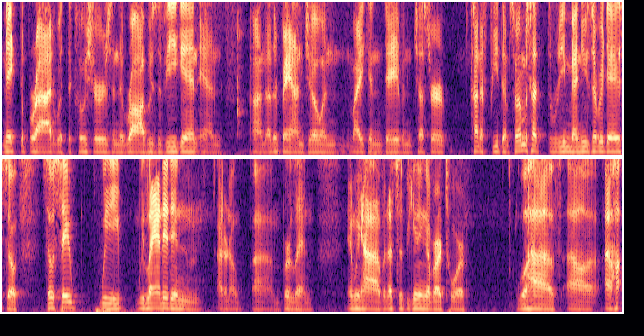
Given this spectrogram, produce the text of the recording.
make the Brad with the koshers and the Rob, who's the vegan, and uh, the other band, Joe and Mike and Dave and Chester, kind of feed them. So I almost had three menus every day. So, so say we we landed in I don't know um, Berlin, and we have, and that's the beginning of our tour. We'll have uh, a,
